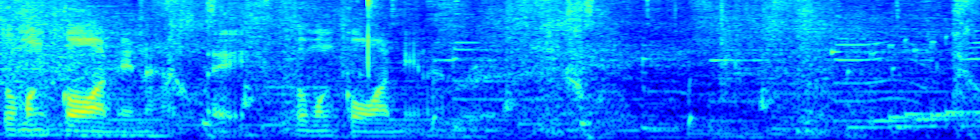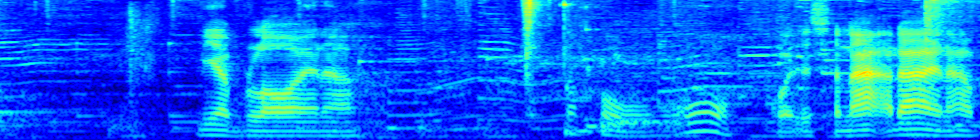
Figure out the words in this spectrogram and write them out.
ตัวมังกรเนี่ยนะครับไอ้ตัวมังกรเนี่ยนะเรียบร้อยนะ โอ้โหกว่าจะชนะได้นะครับ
